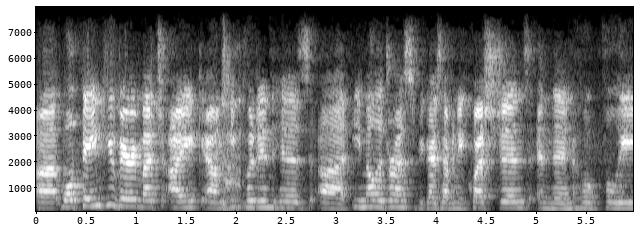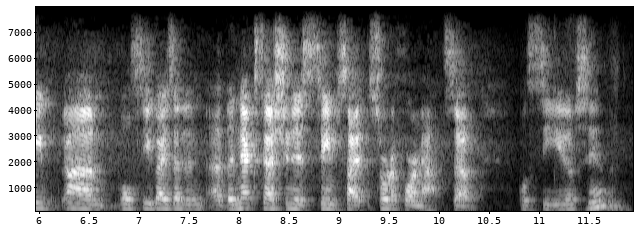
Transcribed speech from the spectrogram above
Uh, well, thank you very much, Ike. Um, he put in his uh, email address if you guys have any questions, and then hopefully um, we'll see you guys at an, uh, the next session is same si- sort of format. So we'll see you soon.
